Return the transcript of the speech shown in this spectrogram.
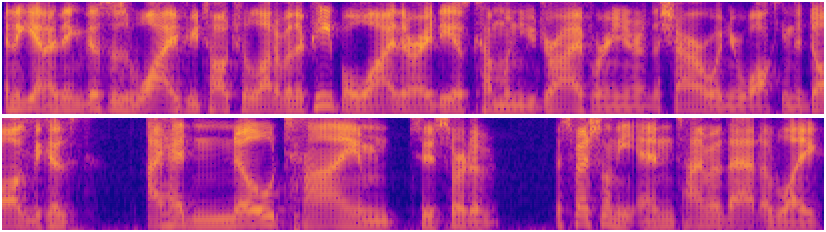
and again i think this is why if you talk to a lot of other people why their ideas come when you drive when you're in the shower when you're walking the dog because i had no time to sort of especially in the end time of that of like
